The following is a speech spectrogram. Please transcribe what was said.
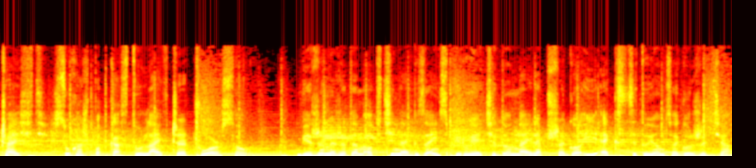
Cześć, słuchasz podcastu Life Church Warsaw. Wierzymy, że ten odcinek zainspiruje Cię do najlepszego i ekscytującego życia.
